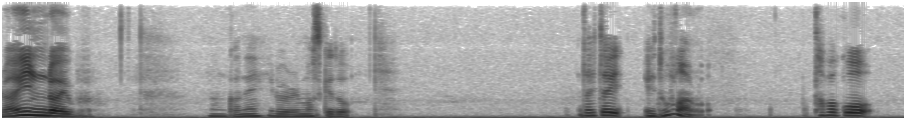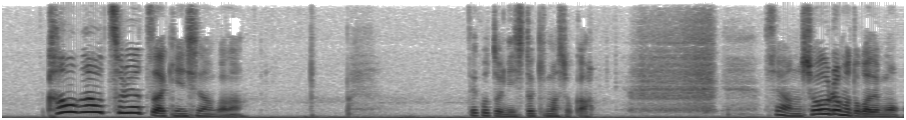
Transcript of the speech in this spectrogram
LINE ライブ。なんかねいろいろありますけど。大体えどうなの？タバコ。顔が映るやつは禁止なのかな？ってことにしときましょうか。そやあのショールームとかでも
